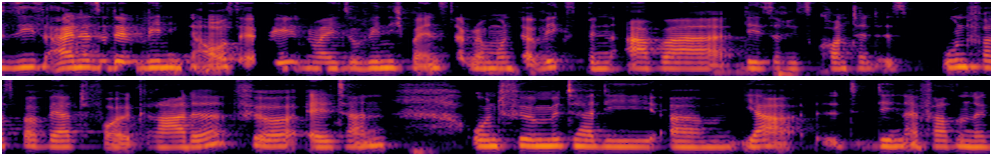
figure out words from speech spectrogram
sie ist eine so der wenigen Auserwählten, weil ich so wenig bei Instagram unterwegs bin, aber Desirees Content ist unfassbar wertvoll, gerade für Eltern und für Mütter, die ähm, ja, denen einfach so eine,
